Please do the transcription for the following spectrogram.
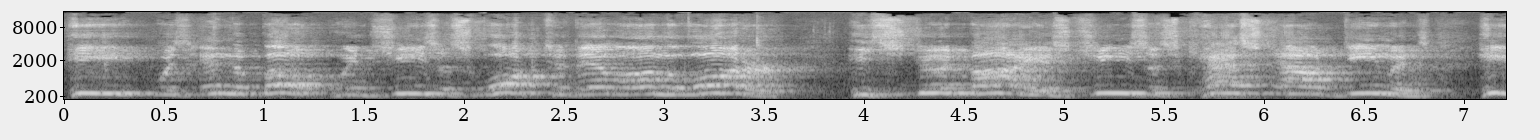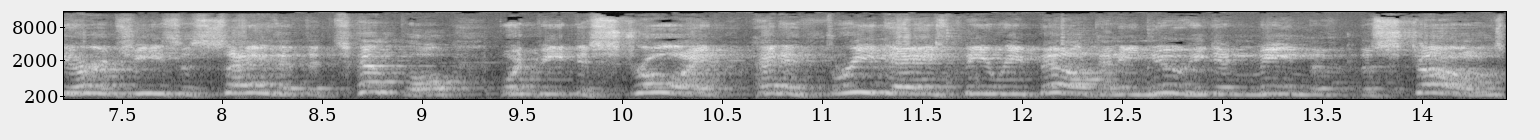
He was in the boat when Jesus walked to them on the water. He stood by as Jesus cast out demons. He heard Jesus say that the temple would be destroyed and in three days be rebuilt. And he knew he didn't mean the, the stones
